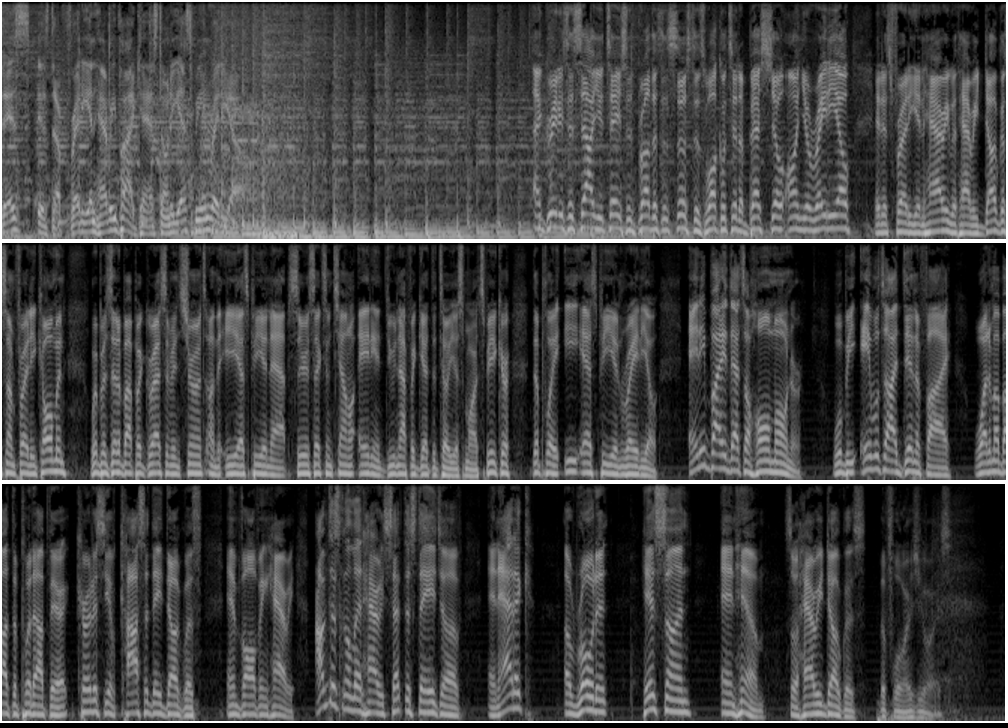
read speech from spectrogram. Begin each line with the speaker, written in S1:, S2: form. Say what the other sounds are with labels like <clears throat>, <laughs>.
S1: This is the Freddie and Harry podcast on ESPN Radio.
S2: And greetings and salutations, brothers and sisters. Welcome to the best show on your radio. It is Freddie and Harry with Harry Douglas. I'm Freddie Coleman. We're presented by Progressive Insurance on the ESPN app, SiriusXM Channel 80. And do not forget to tell your smart speaker to play ESPN Radio. Anybody that's a homeowner will be able to identify what I'm about to put out there, courtesy of Casa de Douglas involving Harry. I'm just going to let Harry set the stage of an attic, a rodent, his son, and him. So, Harry Douglas, the floor is yours.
